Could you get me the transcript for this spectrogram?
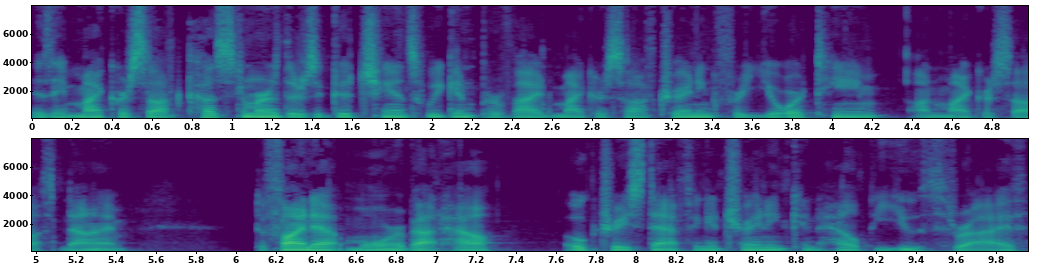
is a Microsoft customer, there's a good chance we can provide Microsoft training for your team on Microsoft's dime. To find out more about how Oak Tree Staffing and Training can help you thrive,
